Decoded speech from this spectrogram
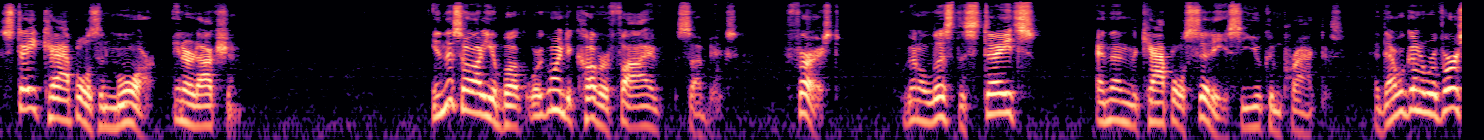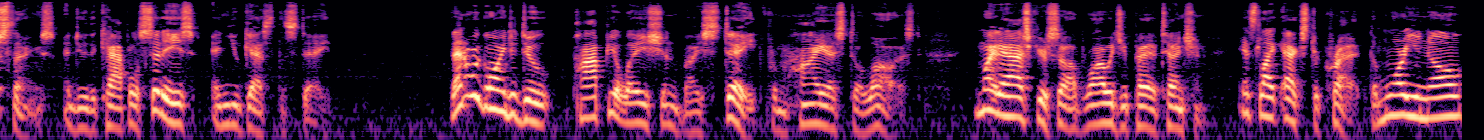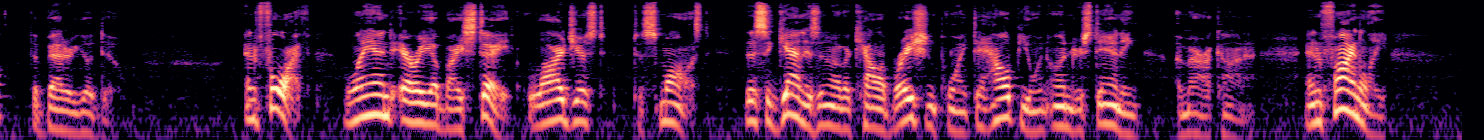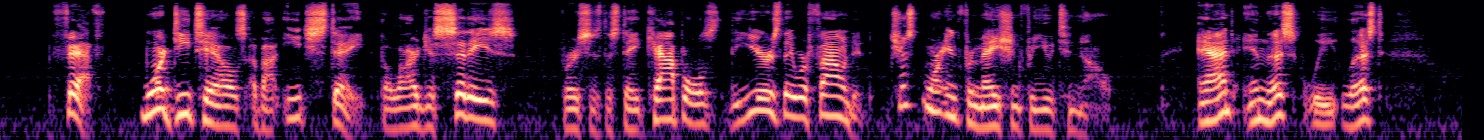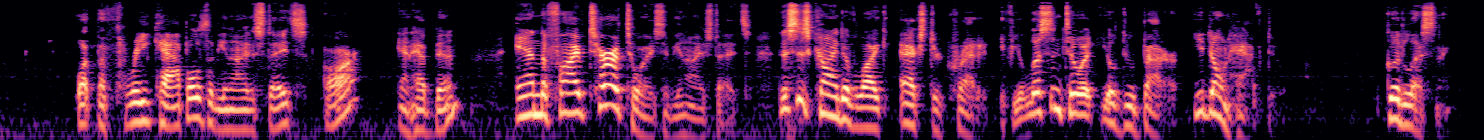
State Capitals and More Introduction. In this audiobook, we're going to cover five subjects. First, we're going to list the states and then the capital cities so you can practice. And then we're going to reverse things and do the capital cities and you guess the state. Then we're going to do population by state from highest to lowest. You might ask yourself, why would you pay attention? It's like extra credit. The more you know, the better you'll do. And fourth, land area by state, largest to smallest. This again is another calibration point to help you in understanding Americana. And finally, fifth, more details about each state, the largest cities versus the state capitals, the years they were founded, just more information for you to know. And in this, we list what the three capitals of the United States are and have been, and the five territories of the United States. This is kind of like extra credit. If you listen to it, you'll do better. You don't have to. Good listening.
